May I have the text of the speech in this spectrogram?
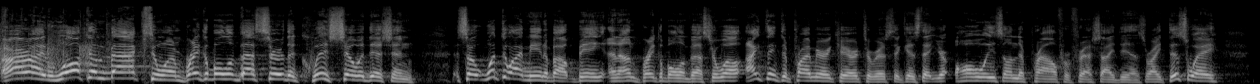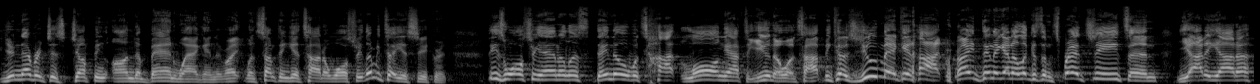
All right, welcome back to Unbreakable Investor, the quiz show edition. So, what do I mean about being an unbreakable investor? Well, I think the primary characteristic is that you're always on the prowl for fresh ideas, right? This way, you're never just jumping on the bandwagon, right? When something gets hot on Wall Street. Let me tell you a secret. These Wall Street analysts, they know what's hot long after you know what's hot because you make it hot, right? Then they got to look at some spreadsheets and yada, yada.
